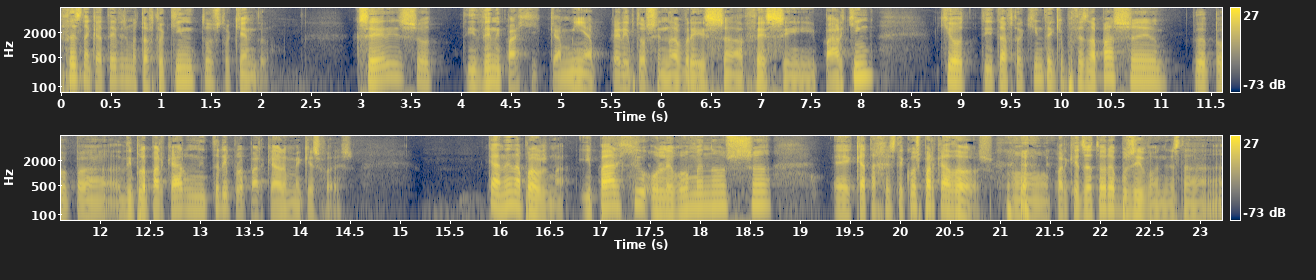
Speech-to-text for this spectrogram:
θες να κατέβεις με το αυτοκίνητο στο κέντρο. Ξέρεις ότι δεν υπάρχει καμία περίπτωση να βρεις α, θέση πάρκινγκ και ότι τα αυτοκίνητα εκεί που θες να πας ε, π- π- π- διπλοπαρκάρουν ή τρίπλοπαρκάρουν μερικές φορές. Κανένα πρόβλημα. Υπάρχει ο λεγόμενος ε, καταχρηστικός παρκαδόρος. Ο παρκετζατόρα Μπουζίβο είναι στα,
